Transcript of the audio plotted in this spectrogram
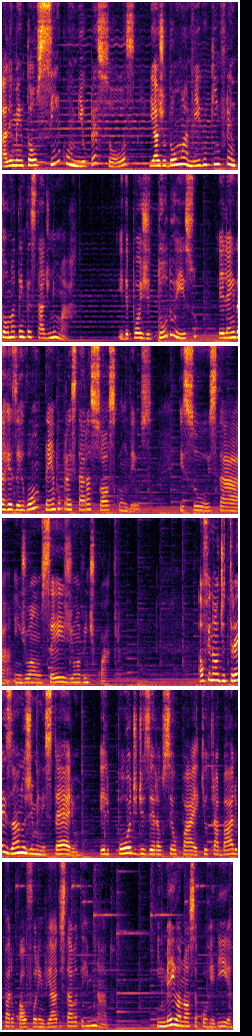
alimentou cinco mil pessoas e ajudou um amigo que enfrentou uma tempestade no mar. E depois de tudo isso, ele ainda reservou um tempo para estar a sós com Deus. Isso está em João 6, de 1 a 24. Ao final de três anos de ministério, ele pôde dizer ao seu pai que o trabalho para o qual for enviado estava terminado. Em meio à nossa correria,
